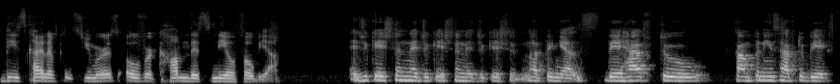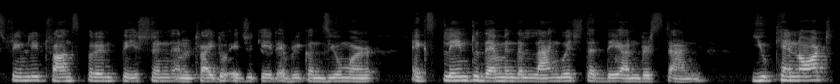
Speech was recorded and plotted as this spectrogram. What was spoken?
these kind of consumers overcome this neophobia? Education, education, education, nothing else. They have to, companies have to be extremely transparent, patient, and try to educate every consumer, explain to them in the language that they understand you cannot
